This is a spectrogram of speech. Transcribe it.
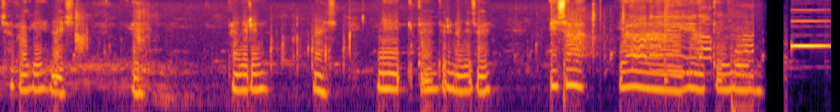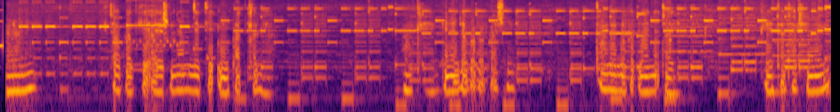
Satu lagi nice. Oke. Tanjerin nice. Ini kita hancurin aja coy eh salah ya mati. Mana nih kita bagi airnya menjadi empat kali ya. Oke gini aja bapak sih. Kita udah dapat banyak coy kita taruh sini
